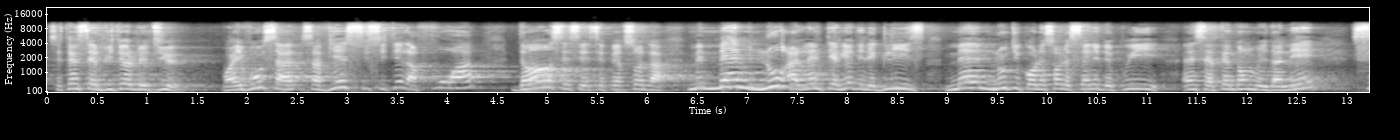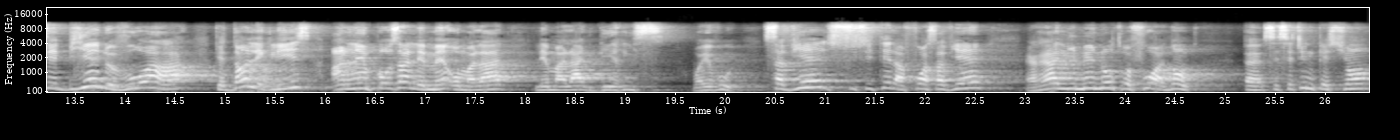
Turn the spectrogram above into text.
c'est un serviteur de Dieu. Voyez-vous, ça, ça vient susciter la foi dans ces, ces, ces personnes-là. Mais même nous, à l'intérieur de l'Église, même nous qui connaissons le Seigneur depuis un certain nombre d'années, c'est bien de voir que dans l'Église, en imposant les mains aux malades, les malades guérissent. Voyez-vous, ça vient susciter la foi, ça vient ranimer notre foi. Donc, euh, c'est une question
